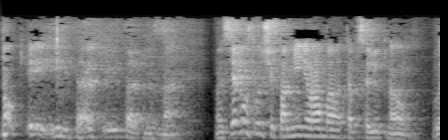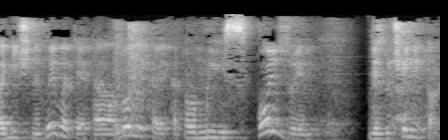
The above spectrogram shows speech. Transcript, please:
Ну окей, или так, или так, не знаю. Но, во всяком случае, по мнению Рамбама, это абсолютно логичный вывод, и это логика, которую мы используем в изучении Торы.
